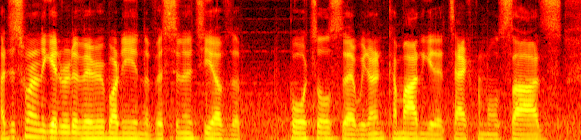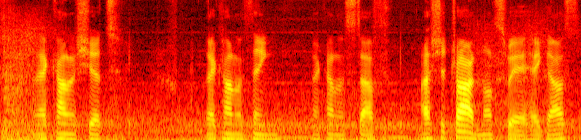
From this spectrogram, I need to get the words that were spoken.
I just wanted to get rid of everybody in the vicinity of the portal so that we don't come out and get attacked from all sides. That kind of shit. That kind of thing. That kind of stuff. I should try and not swear, hey guys.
